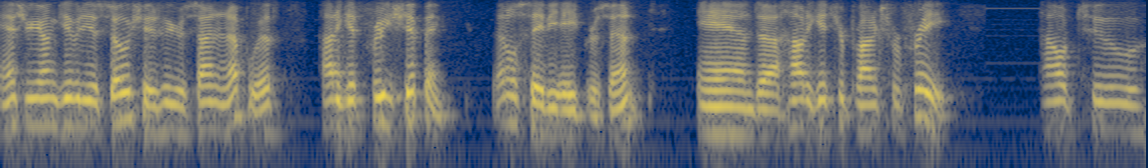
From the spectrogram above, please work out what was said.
ask your Youngevity associate who you're signing up with how to get free shipping. That'll save you 8%. And uh, how to get your products for free. How to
